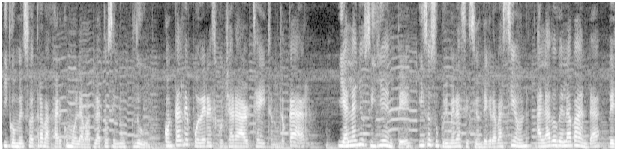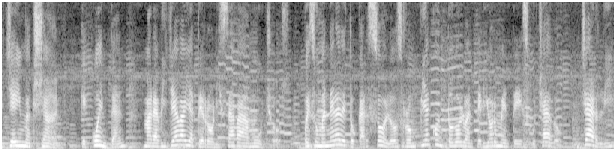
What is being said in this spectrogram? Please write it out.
y comenzó a trabajar como lavaplatos en un club, con tal de poder escuchar a Art Tatum tocar, y al año siguiente hizo su primera sesión de grabación al lado de la banda de Jay McShann, que cuentan maravillaba y aterrorizaba a muchos, pues su manera de tocar solos rompía con todo lo anteriormente escuchado. Charlie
